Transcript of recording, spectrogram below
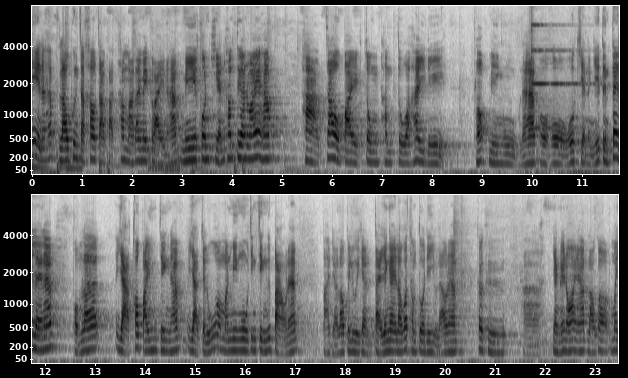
นี่นะครับเราเพิ่งจะเข้าจากปากถ้ำมาได้ไม่ไกลนะครับ มีคนเขียนคำเตือนไว้ครับ หากเจ้าไปจงทำตัวให้ดี เพราะมีงูนะครับ โอ้โห เขียนอย่างนี้ตื่นเต้นเลยนะครับ ผมแล้วอยากเข้าไปจริง ๆ นะครับ อยากจะรู้ว่ามันมีงูจริง ๆ หรือเปล่านะครับไปเดี๋ยวเราไปลุยกัน แต่ยังไงเราก็ทำตัวดีอยู่แล้วนะครับ ก็คือออย่างน้อยๆนะครับ เราก็ไม่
